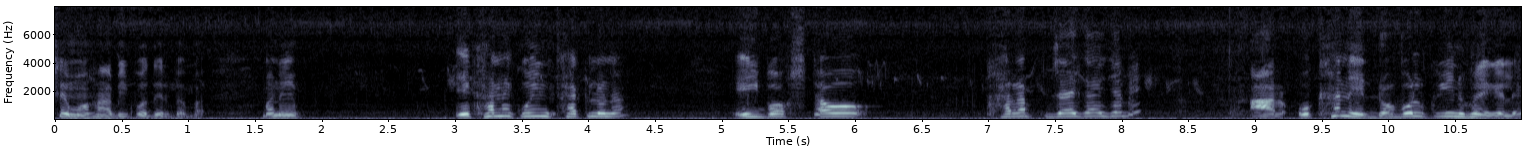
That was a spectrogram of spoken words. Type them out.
সে মহা বিপদের ব্যাপার। মানে এখানে কুইন থাকল না, এই বক্সটাও খারাপ জায়গায় যাবে, আর ওখানে ডবল কুইন হয়ে গেলে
